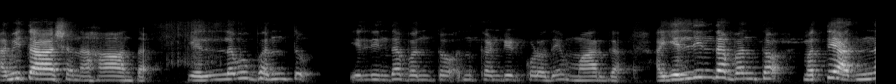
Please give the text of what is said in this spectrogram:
ಅಮಿತಾಶನಃ ಅಂತ. ಎಲ್ಲವೂ ಬಂತು. ಎಲ್ಲಿಂದ ಬಂತೋ ಅದನ್ನ ಕಂಡಿಡ್ಕೊಳ್ಳೋದೇ ಮಾರ್ಗ. ಆ ಎಲ್ಲಿಂದ ಬಂತೋ ಮತ್ತೆ ಅದನ್ನ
